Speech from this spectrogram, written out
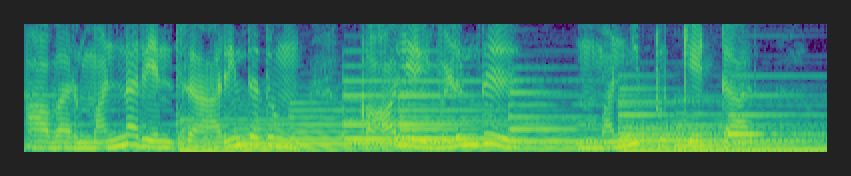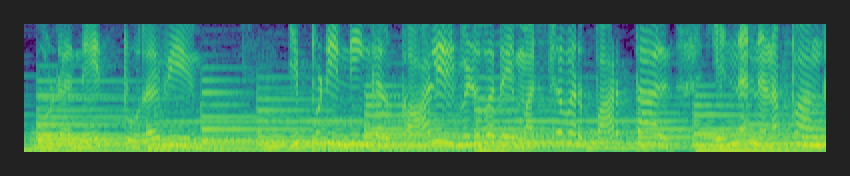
அவர் மன்னர் என்று அறிந்ததும் காலில் விழுந்து மன்னிப்பு கேட்டார். உடனே துறவி இப்படி நீங்கள் காலில் விழுவதை மற்றவர் பார்த்தால் என்ன நினைப்பாங்க?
